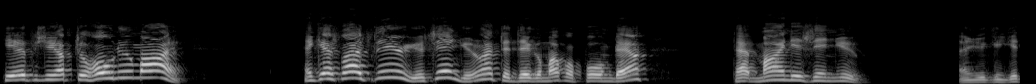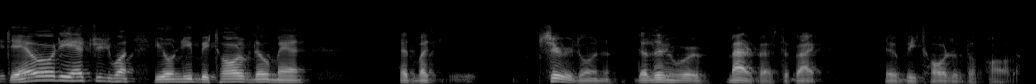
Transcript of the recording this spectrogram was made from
He opens you up to a whole new mind. And guess what? It's near you. It's in you. You don't have to dig them up or pull them down. That mind is in you. And you can get the, all the answers you want. You don't need to be taught of no man. That's my series on the living word manifest the fact they will be taught of the Father.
